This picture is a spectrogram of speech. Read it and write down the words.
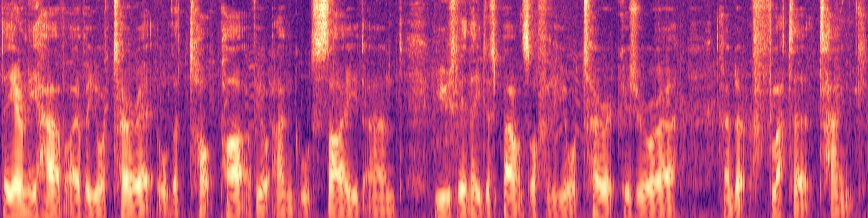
they only have either your turret or the top part of your angled side, and usually they just bounce off of your turret because you're a kind of flatter tank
